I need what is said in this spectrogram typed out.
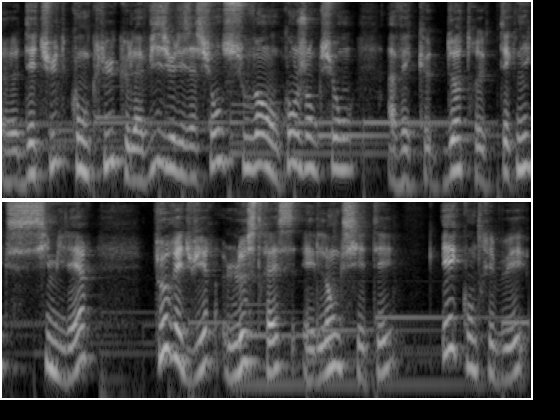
euh, d'études concluent que la visualisation, souvent en conjonction avec d'autres techniques similaires, peut réduire le stress et l'anxiété et contribuer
